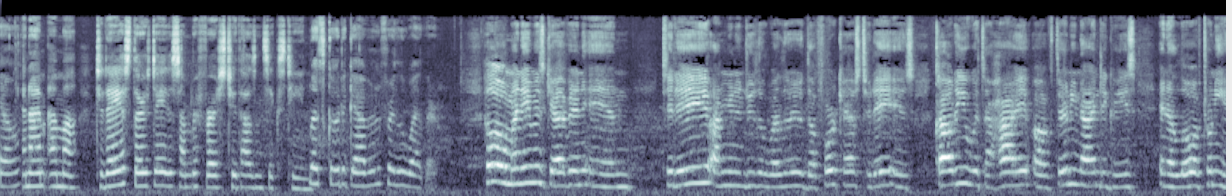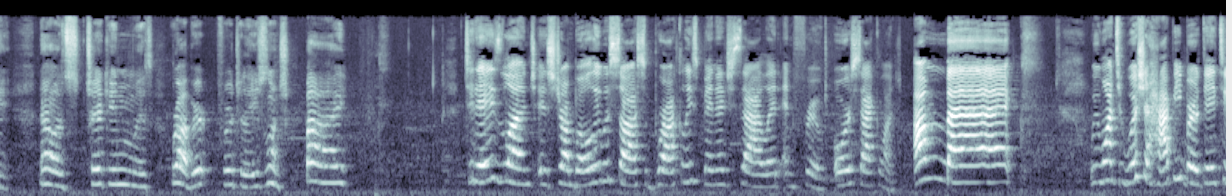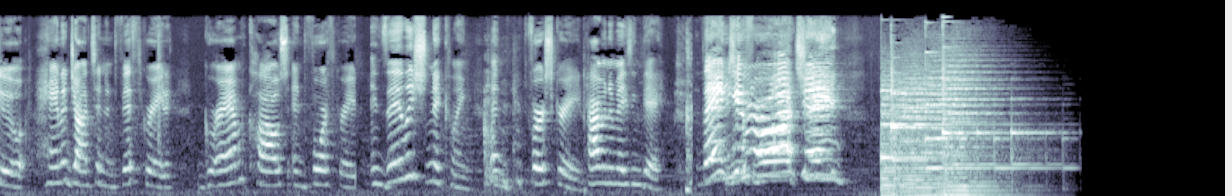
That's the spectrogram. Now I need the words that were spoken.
Michelle. And I'm Emma. Today is Thursday, December 1st, 2016. Let's go to Gavin for the weather. Hello, my name is Gavin, and today I'm going to do the weather. The forecast today is cloudy with a high of 39 degrees and a low of 28. Now let's check in with Robert for today's lunch. Bye! Today's lunch is stromboli with sauce, broccoli, spinach, salad, and fruit, or sack lunch. I'm back! Want to wish a happy birthday to Hannah Johnson in fifth grade, Graham Klaus in fourth grade, and Zaylee Schnickling in first grade. Have an amazing day.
